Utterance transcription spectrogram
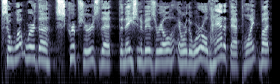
so what were the scriptures that the nation of Israel or the world had at that point but,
